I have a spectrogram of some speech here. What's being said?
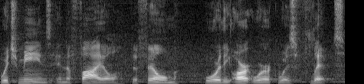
which means in the file, the film or the artwork was flipped.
